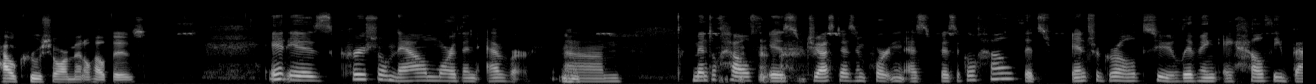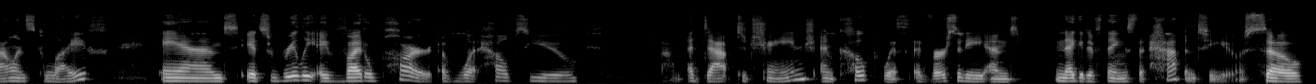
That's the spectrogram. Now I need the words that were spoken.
how crucial our mental health is. It is crucial now more than ever. Mm-hmm. Um, mental health is just as important as physical health. It's integral to living a healthy, balanced life. And it's really a vital part of what helps you um, adapt to change and cope with adversity and negative things that happen to you. So,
